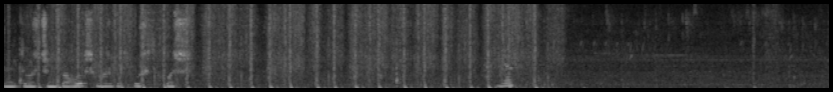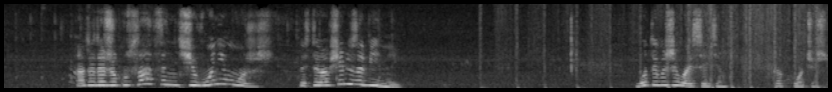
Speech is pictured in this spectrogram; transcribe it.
Или ты уже что-нибудь получше, может быть, кушать хочешь? Нет? А ты даже кусаться ничего не можешь? То есть ты вообще безобидный? Вот и выживай с этим, как хочешь.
